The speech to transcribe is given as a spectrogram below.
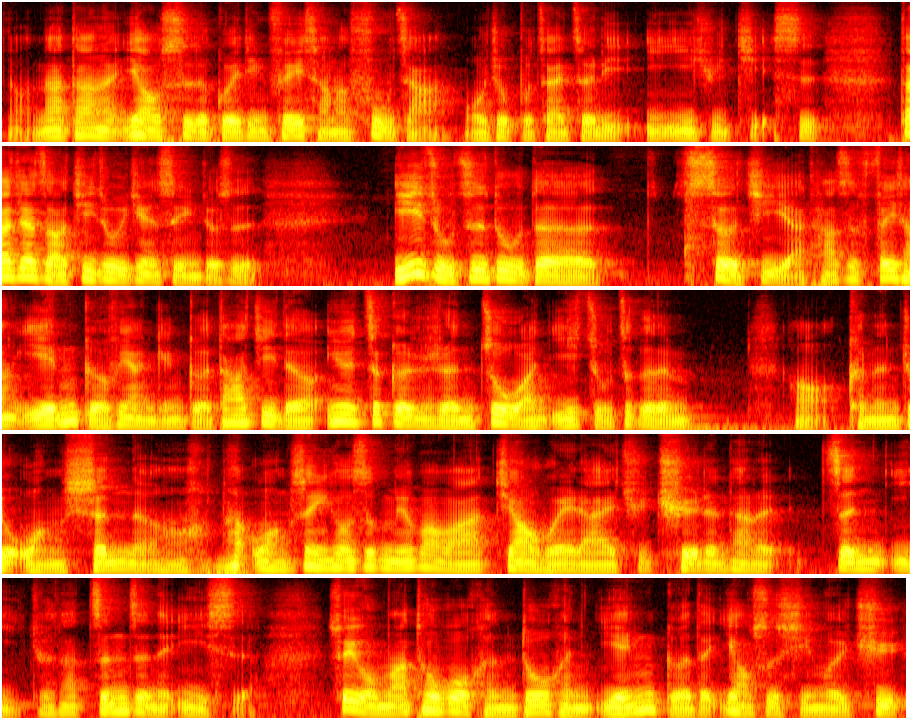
啊。那当然，要事的规定非常的复杂，我就不在这里一一去解释。大家只要记住一件事情，就是遗嘱制度的设计啊，它是非常严格、非常严格。大家记得，因为这个人做完遗嘱，这个人。哦，可能就往生了哈。那往生以后是没有办法叫回来去确认他的真意，就是他真正的意思。所以我们要透过很多很严格的要事行为去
